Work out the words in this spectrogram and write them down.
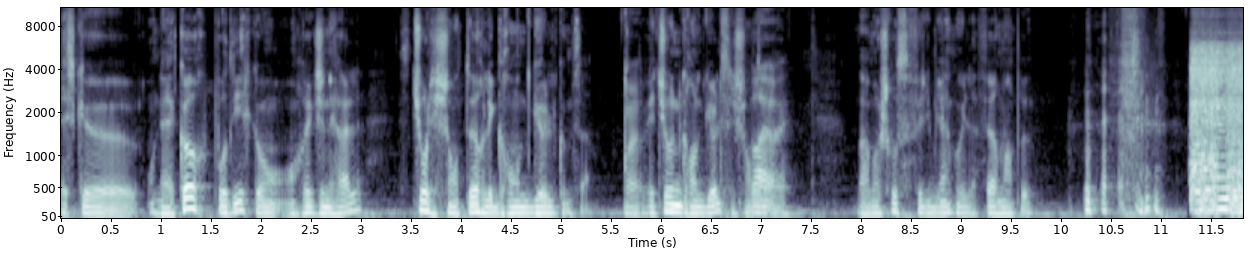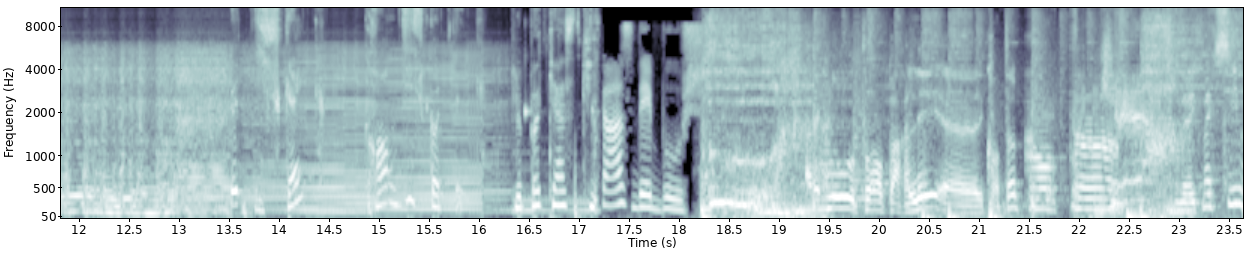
Est-ce que on est d'accord pour dire qu'en en règle générale, c'est toujours les chanteurs, les grandes gueules comme ça? Ouais. Il y a toujours une grande gueule, c'est le chanteur. ouais. Bah, moi, je trouve que ça fait du bien quand il la ferme un peu. Petit cake, grande discothèque. Le podcast qui casse des bouches. Avec nous pour en parler, euh, Quentin. On est avec Maxime.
